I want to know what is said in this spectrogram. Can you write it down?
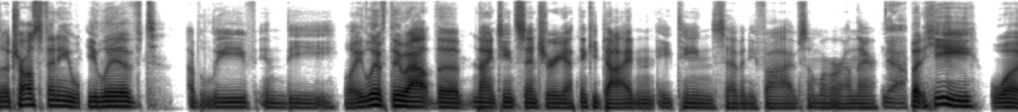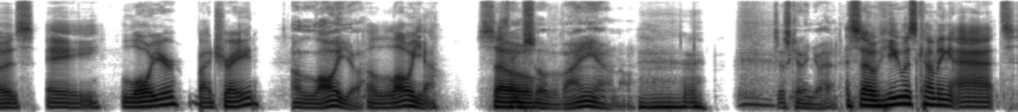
So Charles Finney, he lived, I believe, in the well, he lived throughout the 19th century. I think he died in 1875, somewhere around there. Yeah. But he was a lawyer by trade, A lawyer a lawyer. So from Savannah. Just kidding. Go ahead. so he was coming at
